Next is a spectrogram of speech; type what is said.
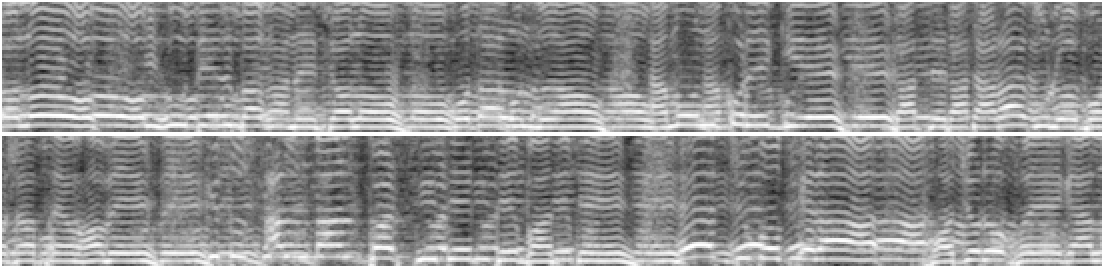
চলো, ইহুদের বাগানে চলো। কোদাল নাও, এমন করে গিয়ে গাছের চারাগুলো বসাতে হবে। কিন্তু সালমান ফারসি দেখতে পাচ্ছে, এ যুবকেরা, ফজর হয়ে গেল,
